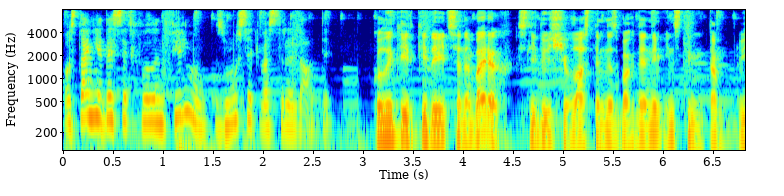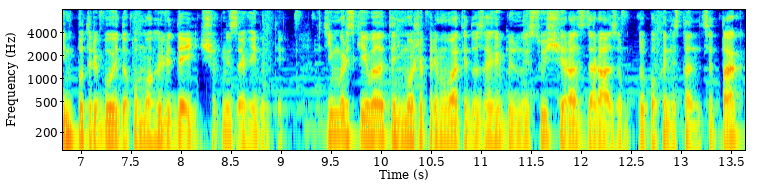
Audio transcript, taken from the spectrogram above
останні 10 хвилин фільму змусять вас ридати. Коли кит кидається на берег, слідуючи власним незбагненним інстинктам, він потребує допомоги людей, щоб не загинути. Втім, морський велетень може прямувати до загибельної суші раз за разом, допоки не станеться так,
